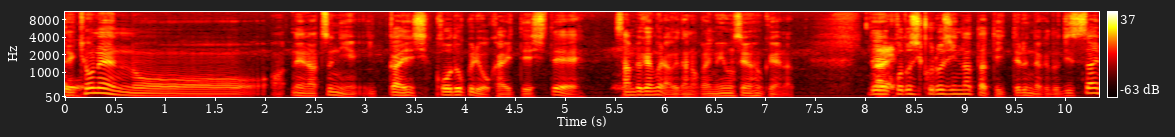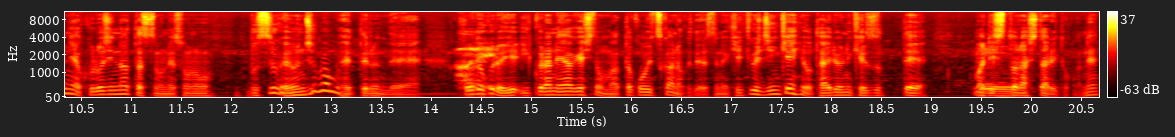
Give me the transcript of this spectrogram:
で、去年の、あね、夏に1回購読料を改定して、300円ぐらい上げたのかな、今4400円になって。で、はい今年黒字になったって言ってるんだけど、実際には黒字になったってもね、その、部数が40万も減ってるんで、購読料いいくら値上げしても全く追いつかなくてですね、結局人件費を大量に削って、まあ、リストラしたりとかね、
